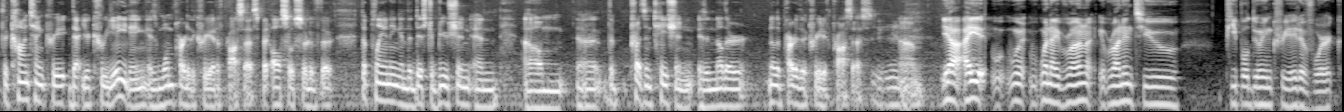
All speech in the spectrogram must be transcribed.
the content create, that you're creating is one part of the creative process, but also sort of the, the planning and the distribution and um, uh, the presentation is another another part of the creative process. Mm-hmm. Um, yeah, I w- when I run run into people doing creative work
